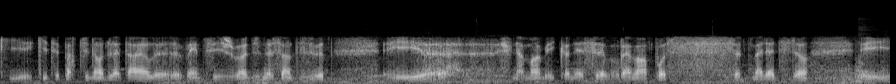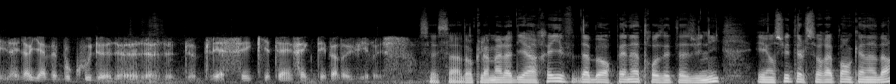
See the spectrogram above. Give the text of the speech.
qui, qui, était parti d'Angleterre le, 26 juin 1918. Et finalement, ben, ils connaissaient vraiment pas cette maladie-là. Et là, il y avait beaucoup de, de, blessés qui étaient infectés par le virus. C'est ça. Donc la maladie arrive, d'abord pénètre aux États-Unis et ensuite elle se répand au Canada?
